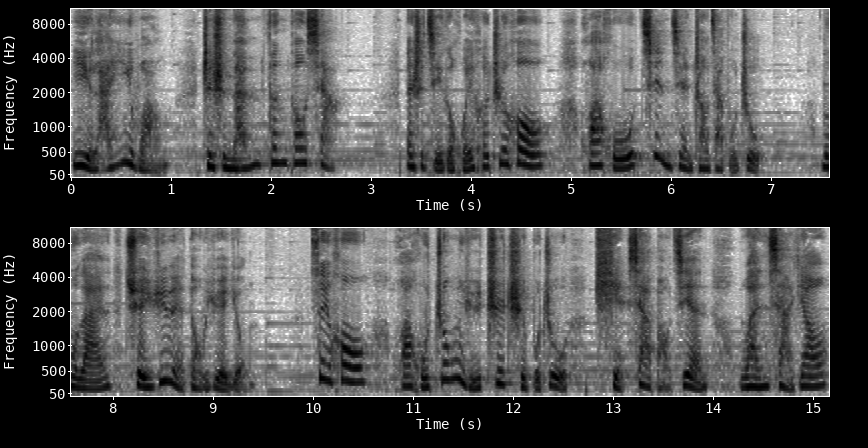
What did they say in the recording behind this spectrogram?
一来一往真是难分高下。但是几个回合之后，花狐渐渐招架不住，木兰却越斗越勇。最后，花狐终于支持不住，撇下宝剑，弯下腰，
